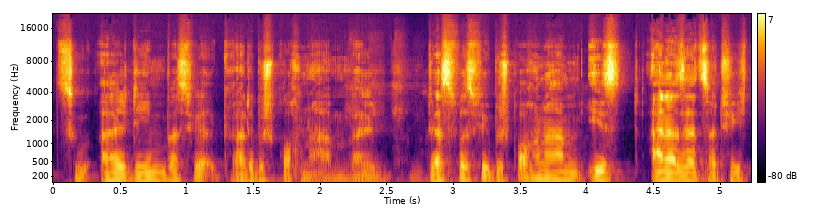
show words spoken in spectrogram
zu all dem, was wir gerade besprochen haben. Weil das, was wir besprochen haben, ist einerseits natürlich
